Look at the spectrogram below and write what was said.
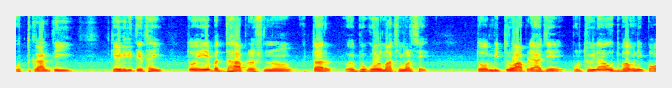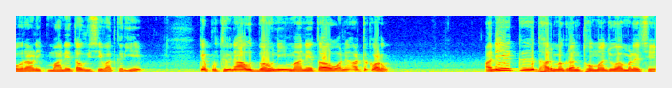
ઉત્ક્રાંતિ કેવી રીતે થઈ, તો એ બધા પ્રશ્નનો ઉત્તર ભૂગોળમાંથી મળશે. તો મિત્રો, આપણે આજે પૃથ્વીના ઉદ્ભવની પૌરાણિક માન્યતાઓ વિશે વાત કરીએ કે પૃથ્વીના ઉદ્ભવની માન્યતાઓ અને અટકળો અનેક ધર્મગ્રંથોમાં જોવા મળે છે.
